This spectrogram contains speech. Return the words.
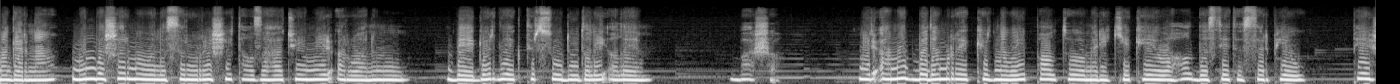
مەگەر نا؟ من بە شەرمەوە لە سەر و ڕیشی تازەهاتووی میر ئەڕوانم و بێ گەردێک ترس و دوودڵی ئەڵێم. باشە. میرئامەد بەدەم ڕێککردنەوەی پاڵتەوە مەریکیەکەیەوە هەڵدەستێتە سەر پێ و پێش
